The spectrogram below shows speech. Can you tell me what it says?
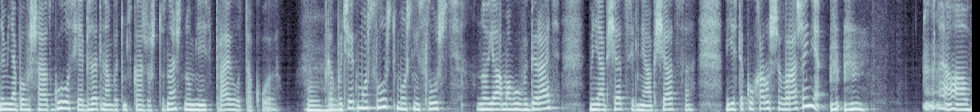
на меня повышают голос, я обязательно об этом скажу, что, знаешь, ну, у меня есть правило такое. Угу. Как бы человек может слушать, может не слушать, но я могу выбирать, мне общаться или не общаться. Есть такое хорошее выражение а,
